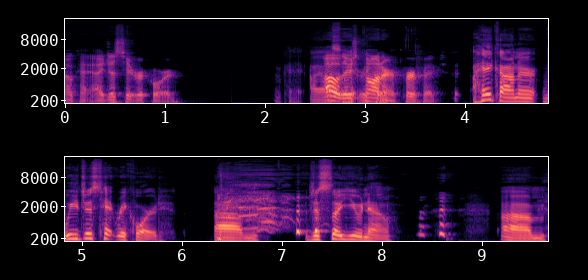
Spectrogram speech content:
Okay, I just hit record. Okay. I Oh, there's Connor. Perfect. Hey, Connor. We just hit record. Um, just so you know. Um.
